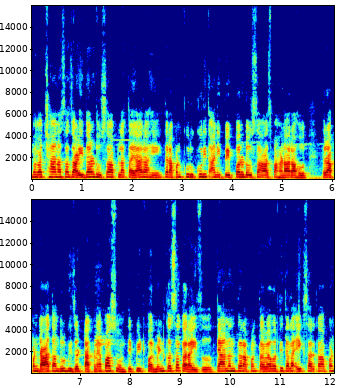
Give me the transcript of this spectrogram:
बघा छान असा जाळीदार डोसा आपला तयार आहे. तर आपण कुरकुरीत आणि पेपर डोसा आज पाहणार आहोत. तर आपण डाळ तांदूळ भिजत टाकण्यापासून ते पीठ फर्मेंट कसं करायचं त्यानंतर आपण तव्यावरती त्याला एकसारखा आपण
